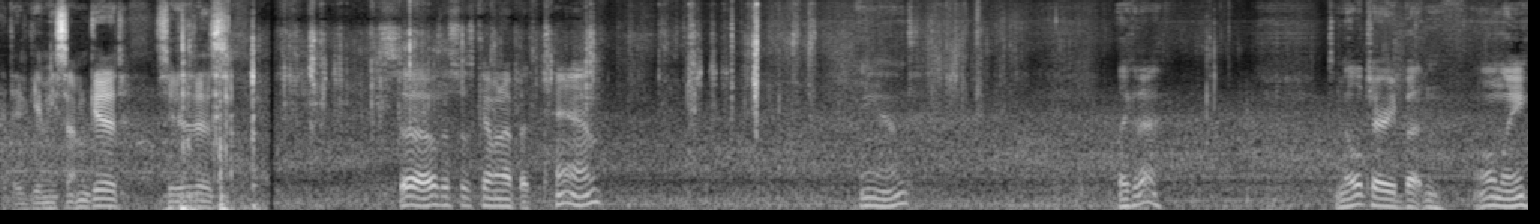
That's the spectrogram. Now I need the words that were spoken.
I did give me something good. Let's see what it is. So this was coming up at 10. And look at that. It's a military button only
